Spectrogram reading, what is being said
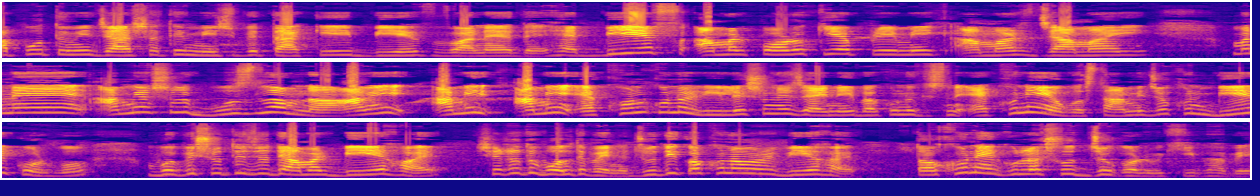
আপু, তুমি যার সাথে মিশবে তাকেই বিএফ বানায় দেয়। হ্যাঁ বিএফ আমার পরকীয়া প্রেমিক, আমার জামাই মানে আমি আসলে বুঝলাম না। আমি আমি আমি এখন কোনো রিলেশনে যাইনি বা কোনো কিছু নেই। এখনই অবস্থা। আমি যখন বিয়ে করব, ভবিষ্যতে যদি আমার বিয়ে হয়, সেটা তো বলতে পারি না। যদি কখনো আমার বিয়ে হয়, তখন এগুলা সহ্য করবে কীভাবে?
